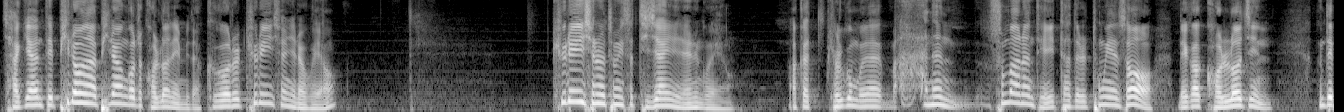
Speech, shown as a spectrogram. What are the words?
자기한테 필요한 필요한 것을 걸러냅니다. 그거를 curation이라고 해요. curation을 통해서 디자인이 되는 거예요. 아까 결국 뭐냐 많은 수많은 데이터들을 통해서 내가 걸러진 근데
